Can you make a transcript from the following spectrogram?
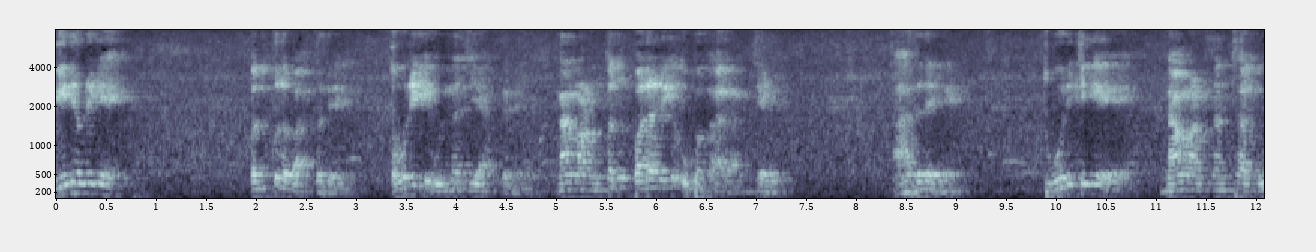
ಬೇರೆಯವರಿಗೆ ಅನುಕೂಲವಾಗ್ತದೆ, ಅವರಿಗೆ ಉನ್ನತಿ ಆಗ್ತದೆ ನಾನು ಮಾಡುವಂಥದ್ದು ಪರರಿಗೆ ಉಪಕಾರ ಅಂತೇಳಿ ಆದರೆ ತೋರಿಕೆಗೆ ನಾವು ಮಾಡಿದಂಥದ್ದು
